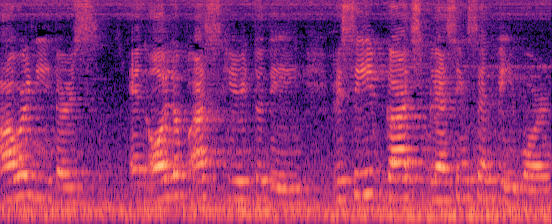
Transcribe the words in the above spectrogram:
our leaders, and all of us here today. Receive God's blessings and favor.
